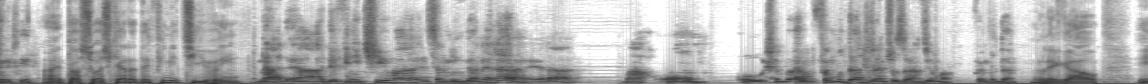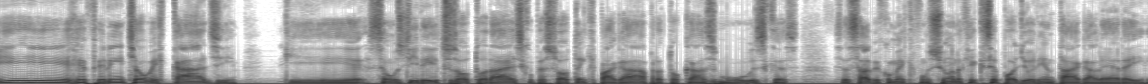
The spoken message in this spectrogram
Ah, então a sua acho que era definitiva, hein? Nada, a definitiva, se eu não me engano, era, era marrom, roxa. Foi mudando durante os anos, viu, mano? Foi mudando. Legal. E referente ao ECAD, que são os direitos autorais que o pessoal tem que pagar para tocar as músicas, você sabe como é que funciona? O que, que você pode orientar a galera aí?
